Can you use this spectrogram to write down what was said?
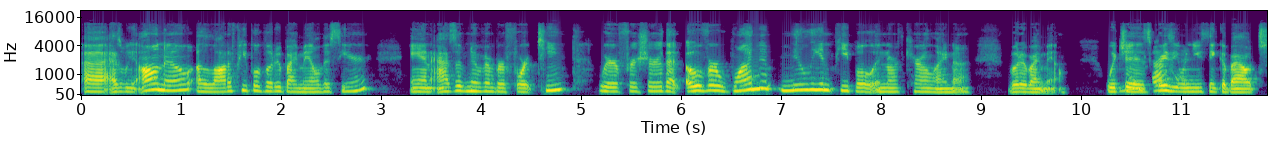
Uh, as we all know, a lot of people voted by mail this year. And as of November 14th, we're for sure that over 1 million people in North Carolina voted by mail, which is crazy when you think about,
